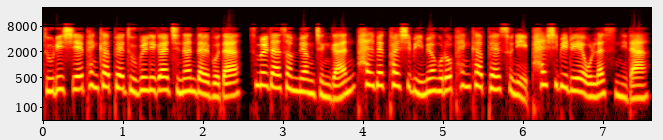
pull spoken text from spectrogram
두리 씨의 팬카페 두블리가 지난달보다 25명 증가한 882명으로 팬카페 순위 81위에 올랐습니다.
